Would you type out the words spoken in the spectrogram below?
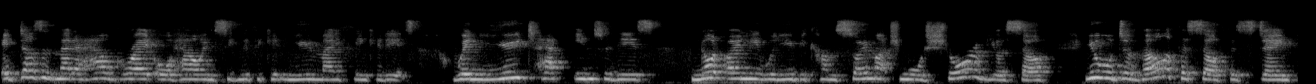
It doesn't matter how great or how insignificant you may think it is. When you tap into this, not only will you become so much more sure of yourself, you will develop a self-esteem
